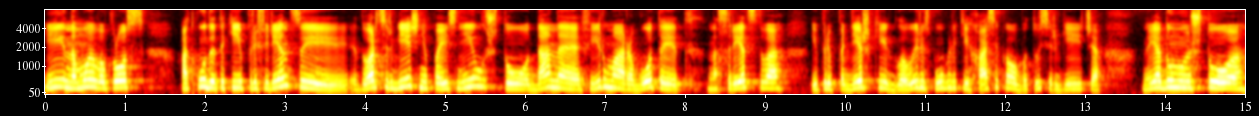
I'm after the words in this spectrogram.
И на мой вопрос, откуда такие преференции, Эдуард Сергеевич мне пояснил, что данная фирма работает на средства и при поддержке главы республики Хасикова Бату Сергеевича. Но я думаю, что,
